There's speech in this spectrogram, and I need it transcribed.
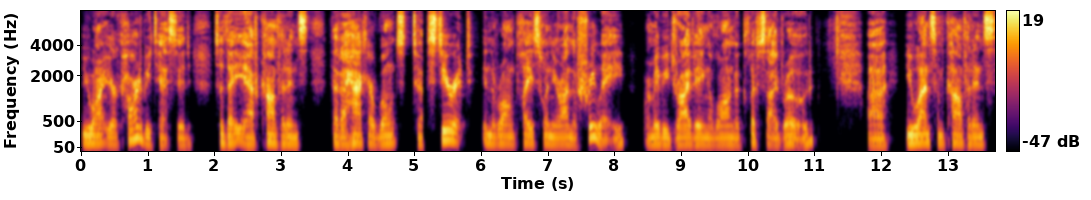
you want your car to be tested so that you have confidence that a hacker won't steer it in the wrong place when you're on the freeway or maybe driving along a cliffside road. Uh, you want some confidence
